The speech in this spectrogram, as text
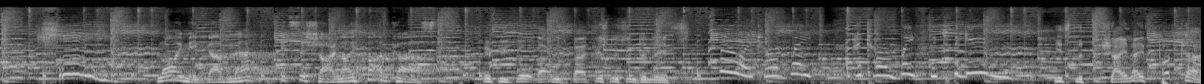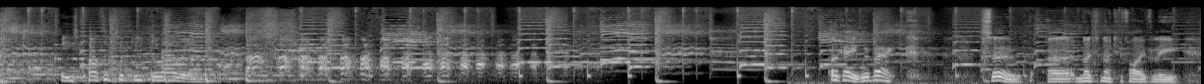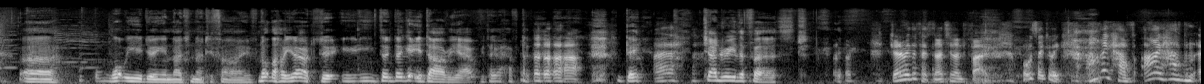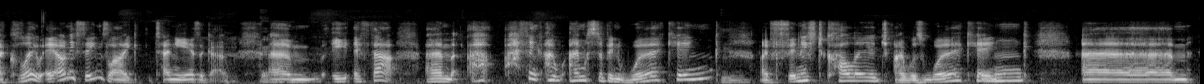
Gee. Blimey, Governor. It's the Shy Life podcast. If you thought that was bad, just listen to this. Oh, I can't wait. I can't wait for it to begin. It's the Shy Life podcast. He's positively glowing. Okay, we're back. So, uh, 1995, Leigh. Uh, what were you doing in 1995? Not the whole. You don't have to do. You, you don't, don't get your diary out. You don't have to. Day- January the first. January the fifth, nineteen ninety five. What was I doing? I have I haven't a clue. It only seems like ten years ago. Um, if that. Um, I, I think I, I must have been working. I'd finished college. I was working. Um,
